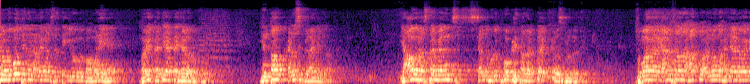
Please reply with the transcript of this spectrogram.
ನೋಡ್ಕೋತಿದ್ದು ನನಗನ್ಸುತ್ತೆ ಇವಾಗ ಭಾವನೆ ಬರೀ ಕತಿ ಅಟ್ಟ ಹೇಳಬೇಕು. ಇಂಥವು ಕನಸು ಬೀಳಂಗಿಲ್ಲ. ಯಾವ ರಸ್ತೆ ಮೇಲೆ ಚಂದ ಹುಡುಕ್ ಹೋಗೈತೆ ಅದು ಅಟ್ಟ ಕನಸು ಬೀಳ್ತೈತಿ. ಸುಮಾರು ಎರಡು ಸಾವಿರದ ಹತ್ತು ಹನ್ನೊಂದು ಹನ್ನೆರಡುವಾಗ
